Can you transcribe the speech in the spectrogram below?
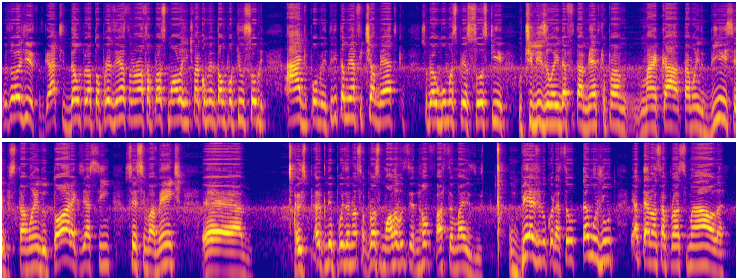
Meus zoologistas, gratidão pela tua presença. Na nossa próxima aula a gente vai comentar um pouquinho sobre a adipometria e também a fita métrica, sobre algumas pessoas que utilizam aí da fita métrica para marcar tamanho do bíceps, tamanho do tórax e assim sucessivamente. É... Eu espero que depois da nossa próxima aula você não faça mais isso. Um beijo no coração, tamo junto e até a nossa próxima aula.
